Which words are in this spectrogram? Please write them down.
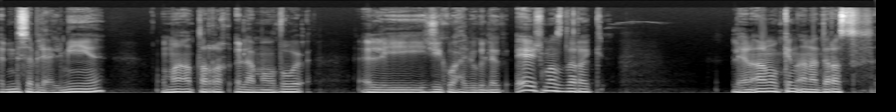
النسب العلمية وما أتطرق إلى موضوع اللي يجيك واحد يقول لك إيش مصدرك؟ لأن أنا ممكن أنا درست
